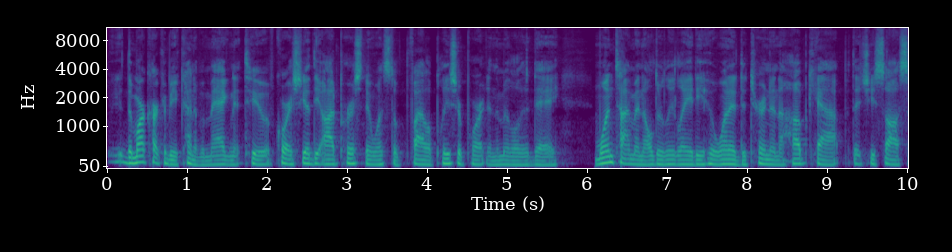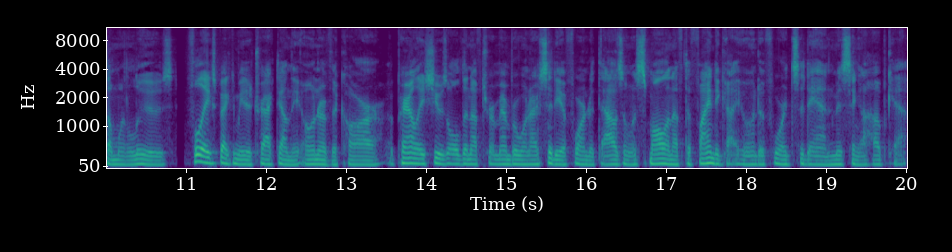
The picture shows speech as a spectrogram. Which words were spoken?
the mark car could be kind of a magnet too. Of course, you had the odd person who wants to file a police report in the middle of the day one time, an elderly lady who wanted to turn in a hubcap that she saw someone lose fully expected me to track down the owner of the car. Apparently, she was old enough to remember when our city of 400,000 was small enough to find a guy who owned a Ford sedan missing a hubcap.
